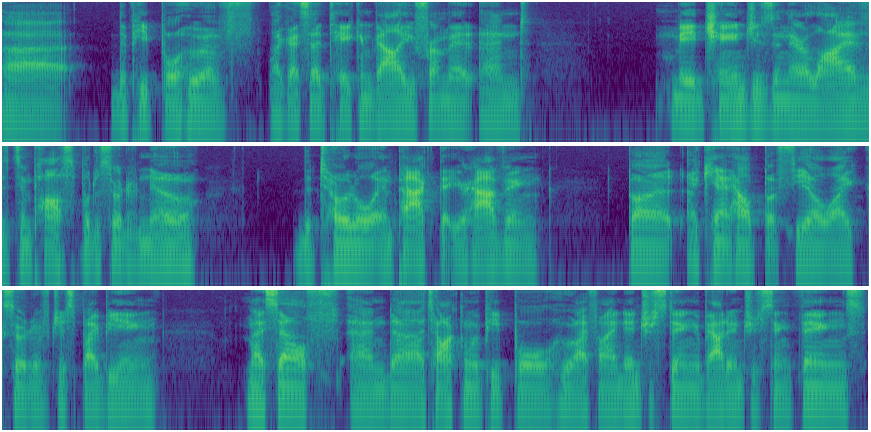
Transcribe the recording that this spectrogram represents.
uh, the people who have, like I said, taken value from it and made changes in their lives. It's impossible to sort of know the total impact that you're having, but I can't help but feel like sort of just by being myself and uh, talking with people who I find interesting about interesting things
